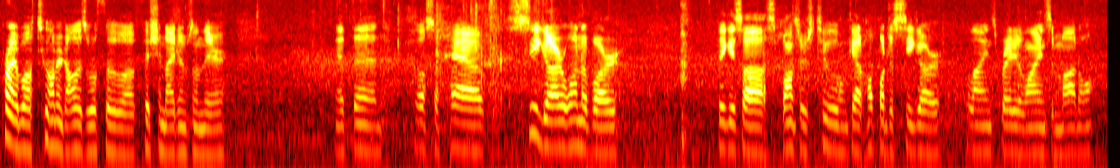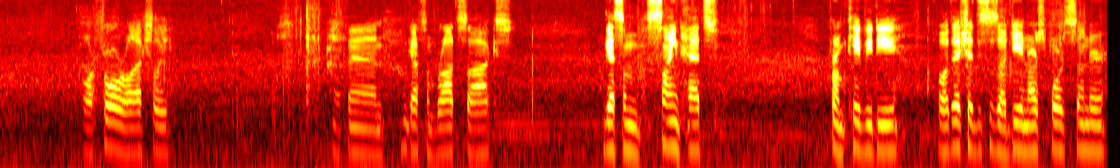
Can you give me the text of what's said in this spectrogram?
probably about two hundred dollars worth of uh, fishing items in there. And then we also have Seaguar, one of our biggest uh, sponsors too. We got a whole bunch of Seaguar lines, braided lines, and mono, or fluoro actually. And then we got some rod socks. We got some signed hats from KVD. Well, actually, this is a D&R Sports Center.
